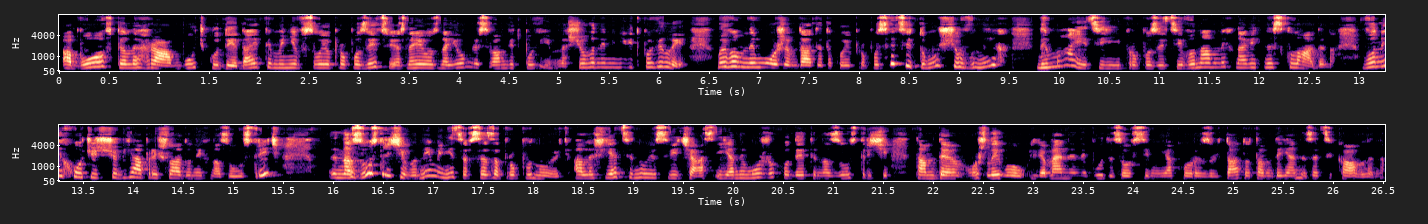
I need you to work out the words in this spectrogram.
або в Telegram, будь-куди. Дайте мені свою пропозицію, я з нею ознайомлюсь, вам відповім. На що вони мені відповіли? Ми вам не можемо дати такої пропозиції, тому що в них немає цієї пропозиції, вона в них навіть не складена. Вони хочуть, щоб я прийшла до них на зустріч. На зустрічі вони мені це все запропонують, але ж я ціную свій час, і я не можу ходити на зустрічі там, де можливо для мене не буде зовсім ніякого результату, там де я не зацікавлена.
